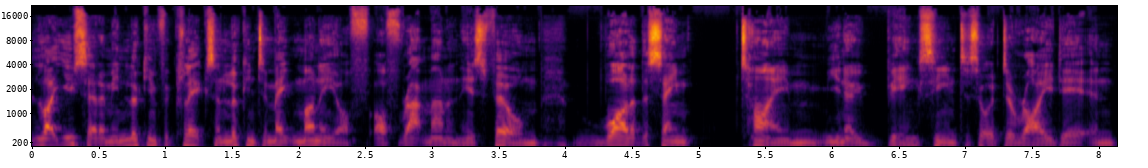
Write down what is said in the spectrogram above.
like you said, I mean, looking for clicks and looking to make money off off Rapman and his film, while at the same time, you know, being seen to sort of deride it and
